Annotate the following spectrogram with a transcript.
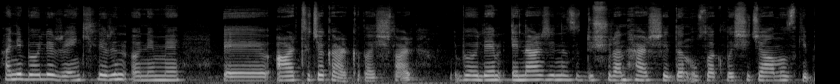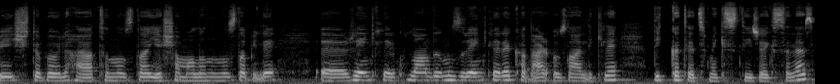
Hani böyle renklerin önemi e, artacak arkadaşlar böyle enerjinizi düşüren her şeyden uzaklaşacağınız gibi işte böyle hayatınızda, yaşam alanınızda bile e, renkleri, kullandığınız renklere kadar özellikle dikkat etmek isteyeceksiniz.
